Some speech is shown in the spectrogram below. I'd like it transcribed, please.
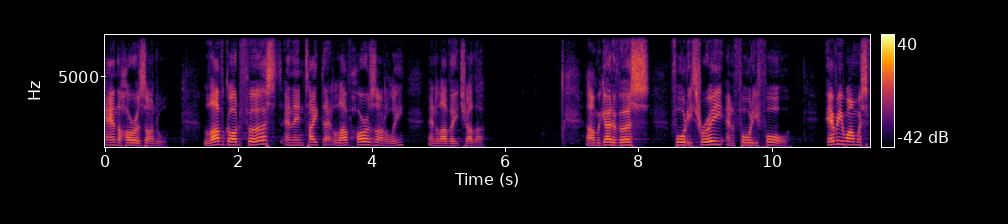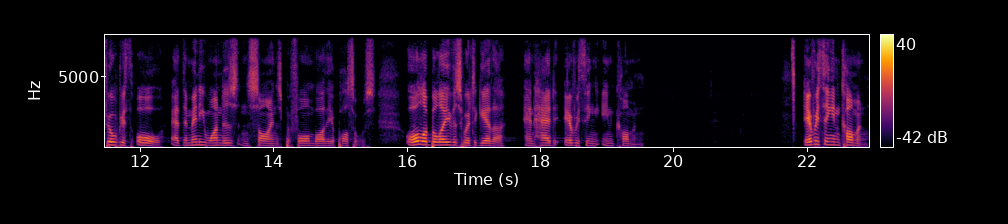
and the horizontal. Love God first and then take that love horizontally and love each other. Um, we go to verse 43 and 44. Everyone was filled with awe at the many wonders and signs performed by the apostles. All the believers were together and had everything in common. Everything in common.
